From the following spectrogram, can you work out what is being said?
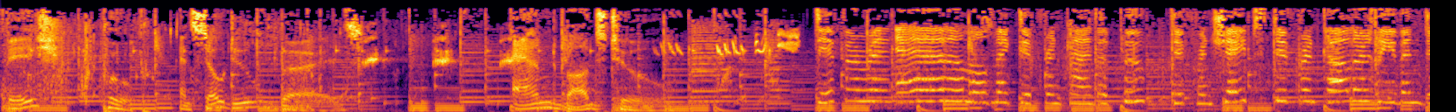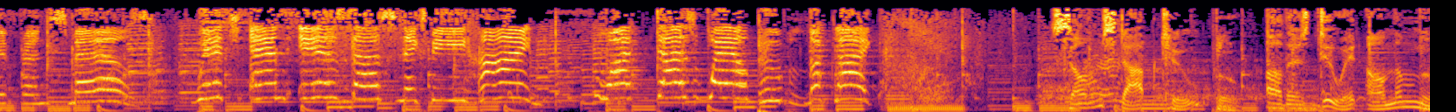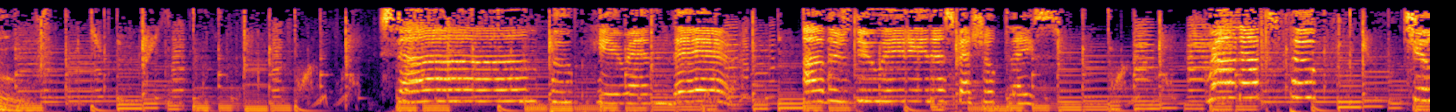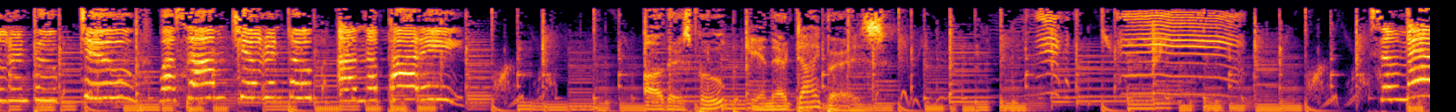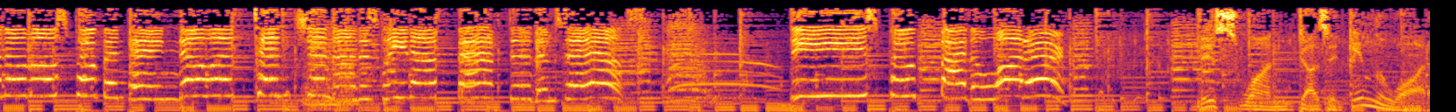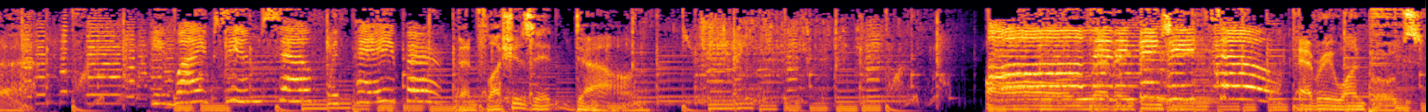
Fish poop, and so do birds. And bugs too. Different animals make different kinds of poop. Different shapes, different colors, even different smells. Which end is the snake's behind? Some stop to poop, others do it on the move. Some poop here and there. Others do it in a special place. Grown-ups poop. Children poop too. While some children poop on the potty. Others poop in their diapers. Some animals poop and pay no attention. Others clean up after themselves. These poop by the water. This one does it in the water, He wipes himself with paper. then flushes it down. Everyone poops.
